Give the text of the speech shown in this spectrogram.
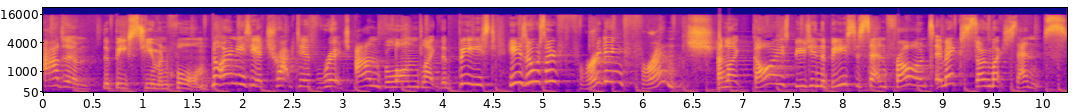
Adam, the Beast's human form. Not only is he attractive, rich, and blonde like the Beast, he's also frigging French. And like guys, Beauty and the Beast is set in France, it makes so much sense.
